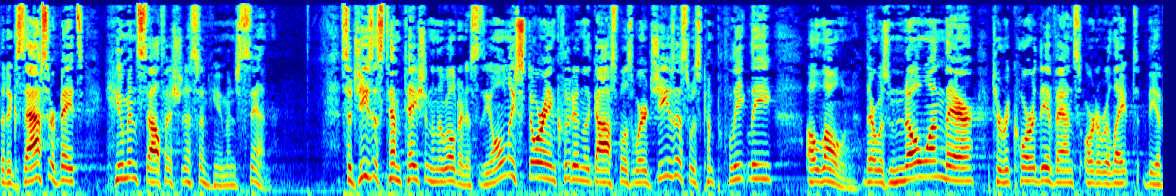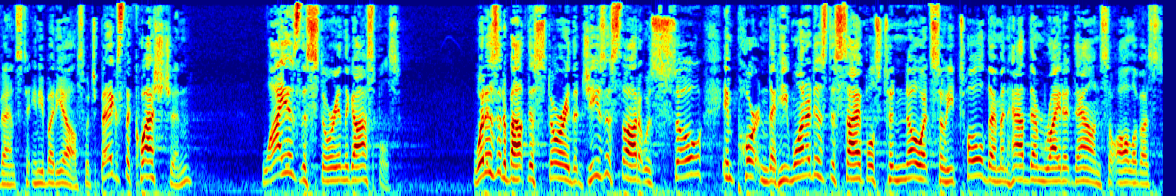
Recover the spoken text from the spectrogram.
that exacerbates human selfishness and human sin. So Jesus' temptation in the wilderness is the only story included in the Gospels where Jesus was completely alone. There was no one there to record the events or to relate the events to anybody else, which begs the question, why is this story in the Gospels? What is it about this story that Jesus thought it was so important that he wanted his disciples to know it, so he told them and had them write it down so all of us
